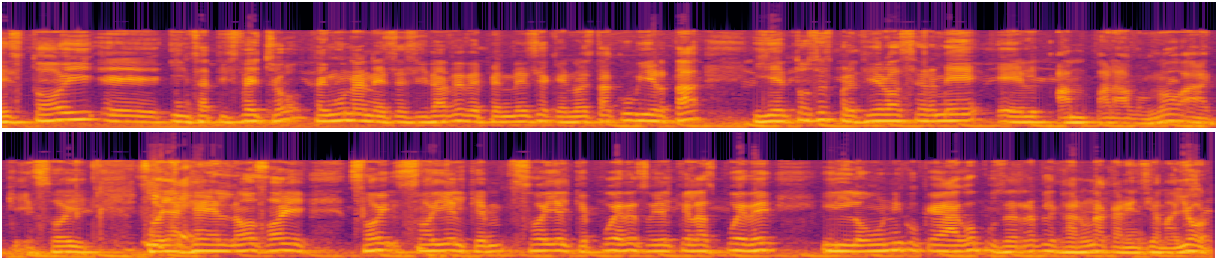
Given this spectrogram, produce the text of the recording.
estoy eh, insatisfecho, tengo una necesidad de dependencia que no está cubierta y entonces prefiero hacerme el amparado, ¿no? A que soy soy aquel, ¿no? Soy soy soy el que soy el que puede, soy el que las puede y lo único que hago pues es reflejar una carencia mayor,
